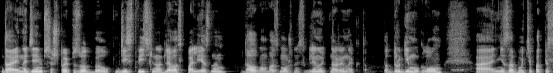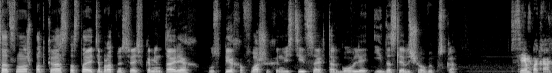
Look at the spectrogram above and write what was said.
Да, и надеемся, что эпизод был действительно для вас полезным, дал вам возможность взглянуть на рынок там, под другим углом. А, не забудьте подписаться на наш подкаст, оставить обратную связь в комментариях. Успехов в ваших инвестициях, торговле и до следующего выпуска. Всем пока.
